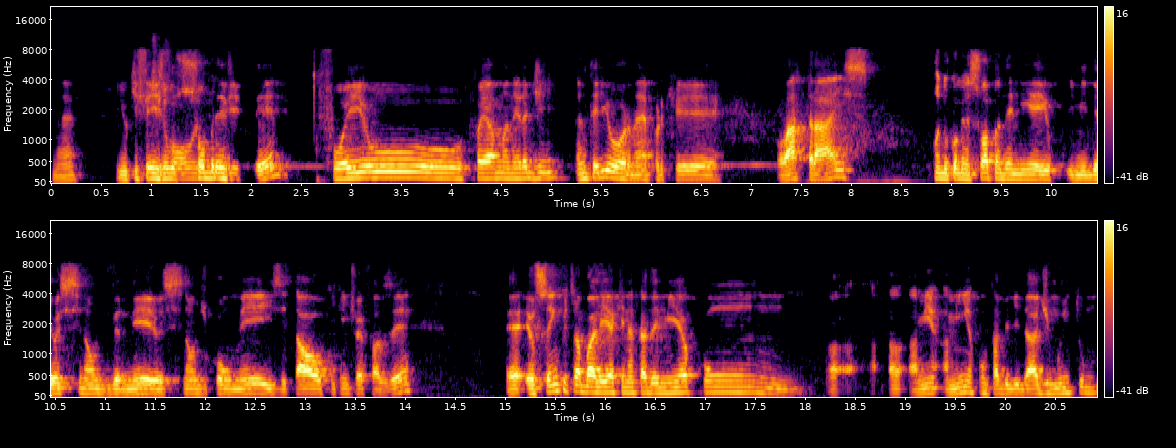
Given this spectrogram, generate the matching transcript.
né? E o que fez que eu sobreviver foi o foi a maneira de anterior, né? Porque lá atrás quando começou a pandemia e, e, me deu esse sinal de vermelho, esse sinal de com um mês e tal, o que, que a gente vai fazer? É, eu sempre trabalhei aqui na academia com a, a, a, minha, a minha contabilidade muito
